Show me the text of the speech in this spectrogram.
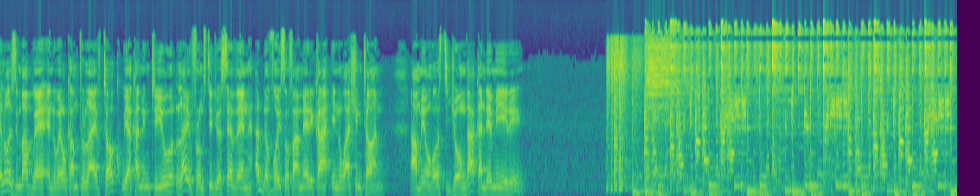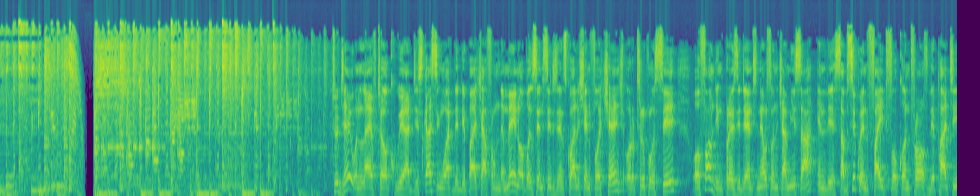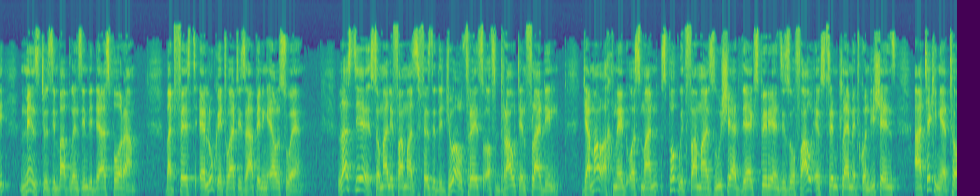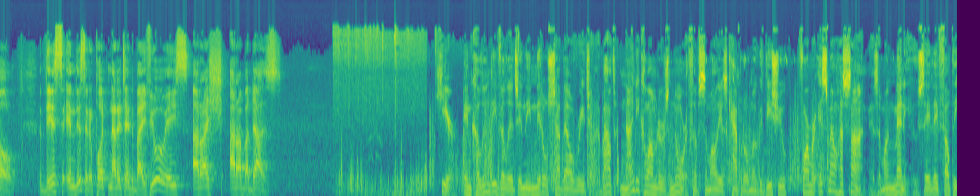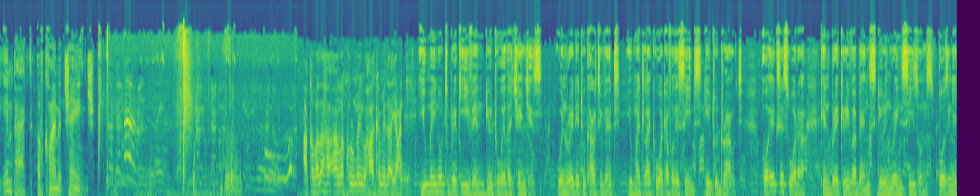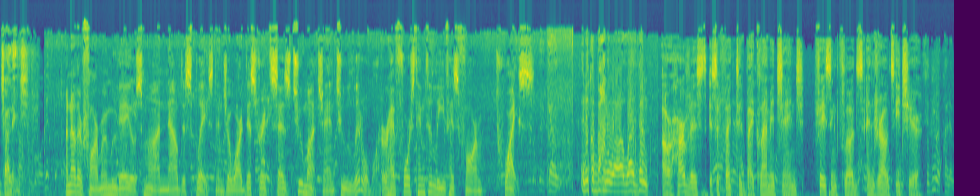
Hello, Zimbabwe, and welcome to Live Talk. We are coming to you live from Studio 7 at the Voice of America in Washington. I'm your host, Jonga Kandemiri. Today on Live Talk, we are discussing what the departure from the main opposition Citizens Coalition for Change, or Triple C, or founding president Nelson Chamisa, and the subsequent fight for control of the party means to Zimbabweans in the diaspora. But first, a look at what is happening elsewhere. Last year, Somali farmers faced the dual threats of drought and flooding. Jamal Ahmed Osman spoke with farmers who shared their experiences of how extreme climate conditions are taking a toll. This in this report narrated by VOA's Arash Arabasadi. Here, in Kalundi village in the Middle Shabelle region, about 90 kilometers north of Somalia's capital Mogadishu, farmer Ismail Hassan is among many who say they felt the impact of climate change. You may not break even due to weather changes. When ready to cultivate, you might lack water for the seeds due to drought, or excess water can break riverbanks during rain seasons, posing a challenge. Another farmer, Mude Osman, now displaced in Jowar district, says too much and too little water have forced him to leave his farm twice. Our harvest is affected by climate change, facing floods and droughts each year.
